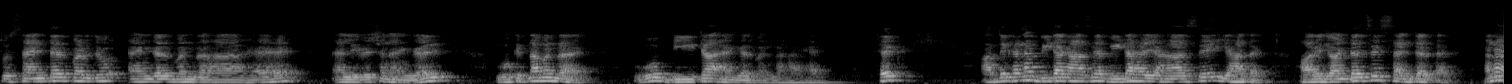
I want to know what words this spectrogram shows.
तो सेंटर पर जो एंगल बन रहा है एलिवेशन एंगल वो कितना बन रहा है? वो बीटा एंगल बन रहा है। ठीक? आप देख रहे ना, बीटा कहाँ से है? बीटा है यहाँ से यहाँ तक। हॉरिजॉन्टल से सेंटर तक, है ना?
